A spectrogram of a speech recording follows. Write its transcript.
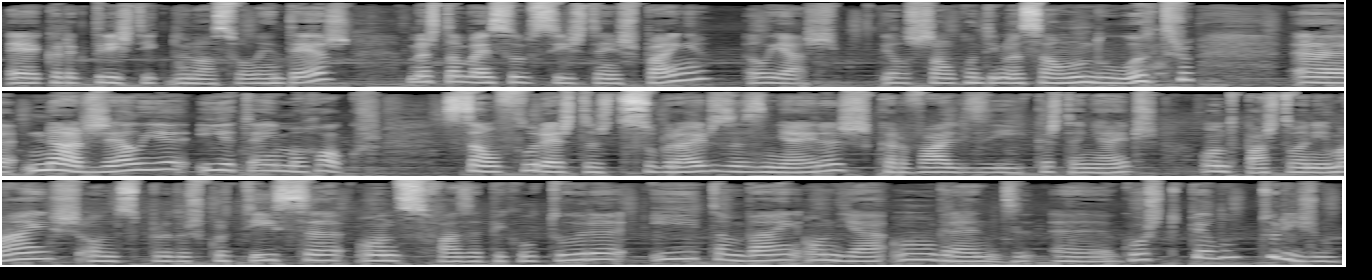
É característico do nosso Alentejo, mas também subsiste em Espanha, aliás, eles são continuação um do outro, uh, na Argélia e até em Marrocos. São florestas de sobreiros, azinheiras, carvalhos e castanheiros, onde pastam animais, onde se produz cortiça, onde se faz apicultura e também onde há um grande uh, gosto pelo turismo.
